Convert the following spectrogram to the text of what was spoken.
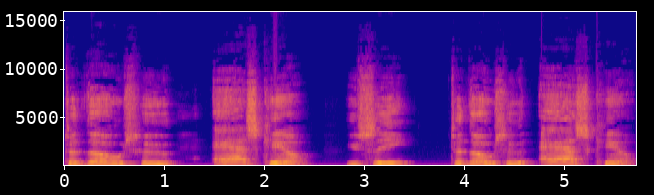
to those who ask him. You see, to those who ask him.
